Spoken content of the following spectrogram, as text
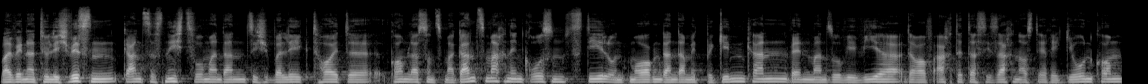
weil wir natürlich wissen, ganz ist nichts, wo man dann sich überlegt, heute, komm, lass uns mal ganz machen in großem Stil und morgen dann damit beginnen kann. Wenn man so wie wir darauf achtet, dass die Sachen aus der Region kommen,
